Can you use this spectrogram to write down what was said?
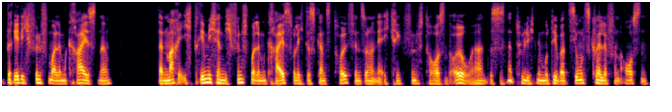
dreh dich fünfmal im Kreis, ne? Dann mache ich, drehe mich ja nicht fünfmal im Kreis, weil ich das ganz toll finde, sondern ja, ich krieg 5000 Euro, ja. Das ist natürlich eine Motivationsquelle von außen.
